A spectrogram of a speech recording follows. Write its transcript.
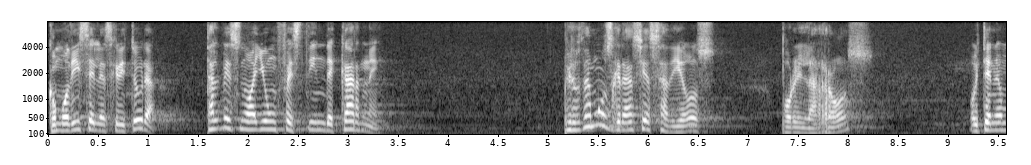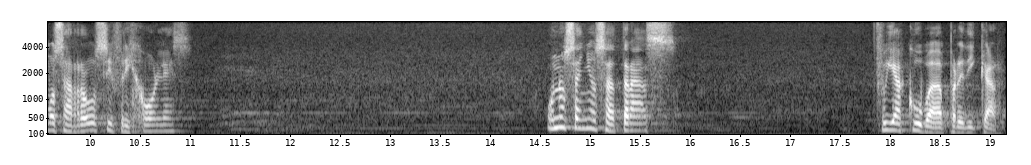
Como dice la escritura, tal vez no hay un festín de carne, pero damos gracias a Dios por el arroz. Hoy tenemos arroz y frijoles. Unos años atrás fui a Cuba a predicar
